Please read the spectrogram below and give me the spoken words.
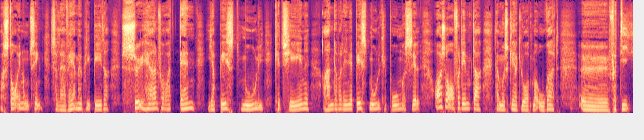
og står i nogle ting, så lad være med at blive bitter. Søg Herren for, hvordan jeg bedst muligt kan tjene andre, hvordan jeg bedst muligt kan bruge mig selv. Også over for dem, der, der måske har gjort mig uret, øh, fordi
